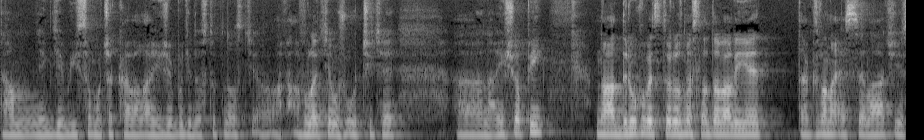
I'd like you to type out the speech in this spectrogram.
tam niekde by som očakával aj, že bude dostupnosť a v lete už určite na e-shopy. No a druhú vec, ktorú sme sledovali, je tzv. SLA, čiže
